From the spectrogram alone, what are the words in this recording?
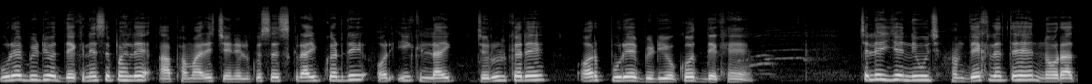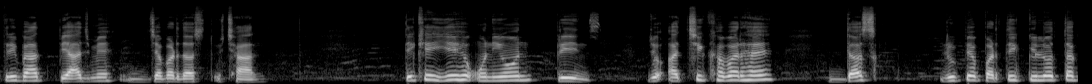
पूरे वीडियो देखने से पहले आप हमारे चैनल को सब्सक्राइब कर दें और एक लाइक ज़रूर करें और पूरे वीडियो को देखें। चलिए ये न्यूज़ हम देख लेते हैं नवरात्रि बाद प्याज में ज़बरदस्त उछाल। देखिए, ये है ओनियन प्रिंस, जो अच्छी खबर है। दस रुपये प्रति किलो तक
